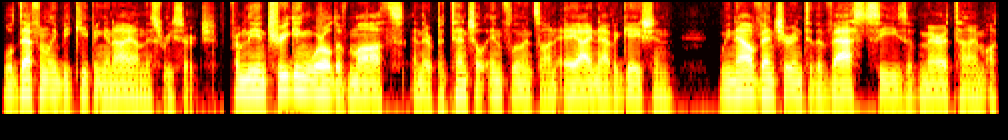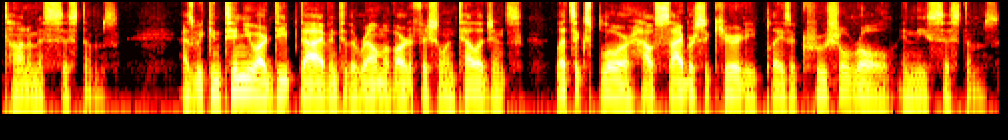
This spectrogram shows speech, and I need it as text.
We'll definitely be keeping an eye on this research. From the intriguing world of moths and their potential influence on AI navigation we now venture into the vast seas of maritime autonomous systems. As we continue our deep dive into the realm of artificial intelligence, let's explore how cybersecurity plays a crucial role in these systems.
